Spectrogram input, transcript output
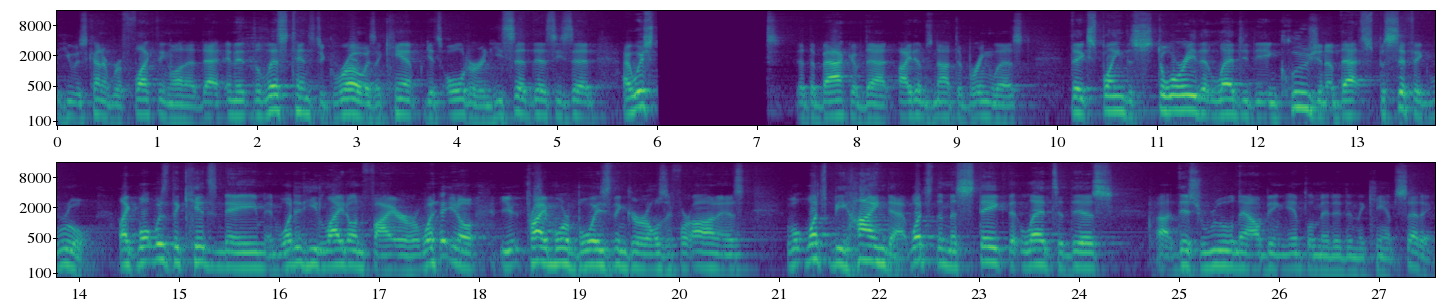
he was kind of reflecting on it. That, and it, the list tends to grow as a camp gets older. And he said this, he said, I wish at the back of that items not to bring list, they explained the story that led to the inclusion of that specific rule like what was the kid's name and what did he light on fire or what you know probably more boys than girls if we're honest. What's behind that? What's the mistake that led to this uh, this rule now being implemented in the camp setting?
